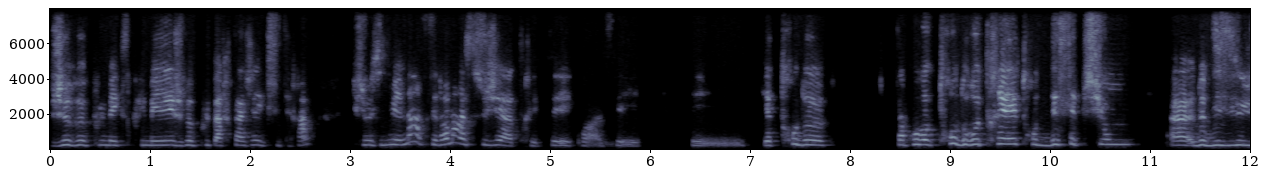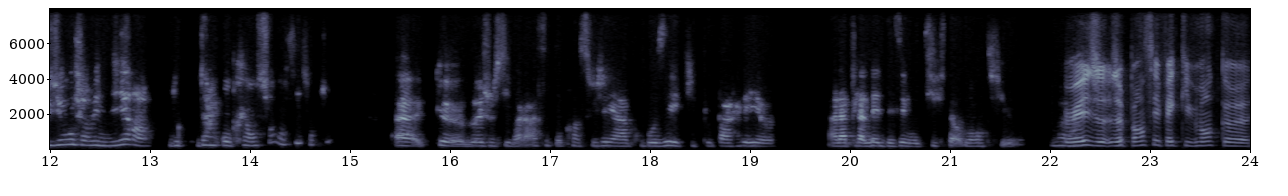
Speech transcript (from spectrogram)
je veux plus m'exprimer, je veux plus partager, etc. je me suis dit Mais non, c'est vraiment un sujet à traiter. Quoi. C'est, il y a trop de. Ça provoque trop de retrait, trop de déception, euh, de désillusion, j'ai envie de dire, d'incompréhension aussi, surtout. Euh, que bah, je me suis dit, voilà, c'est peut-être un sujet à proposer et qui peut parler à la planète des émotifs talentueux. Oui, je, pense effectivement que,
